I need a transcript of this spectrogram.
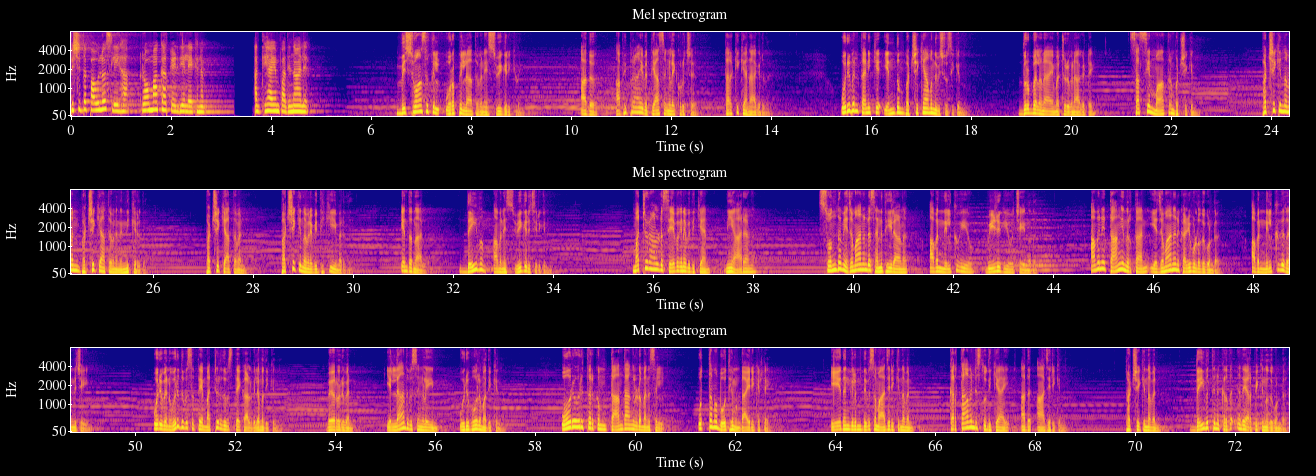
വിശുദ്ധ പൗലോസ് ലീഹ റോമാക്കാർക്ക് എഴുതിയ ലേഖനം. അധ്യായം പതിനാല്. വിശ്വാസത്തിൽ ഉറപ്പില്ലാത്തവനെ സ്വീകരിക്കുവിൻ. അത് അഭിപ്രായ വ്യത്യാസങ്ങളെക്കുറിച്ച് തർക്കിക്കാനാകരുത്. ഒരുവൻ തനിക്ക് എന്തും ഭക്ഷിക്കാമെന്ന് വിശ്വസിക്കുന്നു. ദുർബലനായ മറ്റൊരുവനാകട്ടെ സസ്യം മാത്രം ഭക്ഷിക്കുന്നു. ഭക്ഷിക്കുന്നവൻ ഭക്ഷിക്കാത്തവനെ നിന്ദിക്കരുത്. ഭക്ഷിക്കാത്തവൻ ഭക്ഷിക്കുന്നവനെ വിധിക്കുകയുമരുത്. എന്തെന്നാൽ ദൈവം അവനെ സ്വീകരിച്ചിരിക്കുന്നു. മറ്റൊരാളുടെ സേവകനെ വിധിക്കാൻ നീ ആരാണ്? സ്വന്തം യജമാനന്റെ സന്നിധിയിലാണ് അവൻ നിൽക്കുകയോ വീഴുകയോ ചെയ്യുന്നത്. അവനെ താങ്ങി നിർത്താൻ യജമാനന് കഴിവുള്ളതുകൊണ്ട് അവൻ നിൽക്കുക തന്നെ ചെയ്യും. ഒരുവൻ ഒരു ദിവസത്തെ മറ്റൊരു ദിവസത്തേക്കാൾ വിലമതിക്കുന്നു. വേറൊരുവൻ എല്ലാ ദിവസങ്ങളെയും ഒരുപോലെ മതിക്കുന്നു. ഓരോരുത്തർക്കും താന്താങ്ങളുടെ മനസ്സിൽ ഉത്തമ ബോധ്യമുണ്ടായിരിക്കട്ടെ. ഏതെങ്കിലും ദിവസം ആചരിക്കുന്നവൻ കർത്താവിന്റെ സ്തുതിക്കായി അത് ആചരിക്കുന്നു. ഭക്ഷിക്കുന്നവൻ ദൈവത്തിന് കൃതജ്ഞത അർപ്പിക്കുന്നതുകൊണ്ട്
